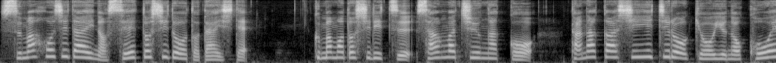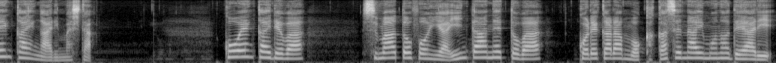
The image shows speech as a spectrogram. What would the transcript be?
スマホ時代の生徒指導と題して、熊本市立三和中学校田中慎一郎教諭の講演会がありました。講演会では、スマートフォンやインターネットはこれからも欠かせないものであり、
